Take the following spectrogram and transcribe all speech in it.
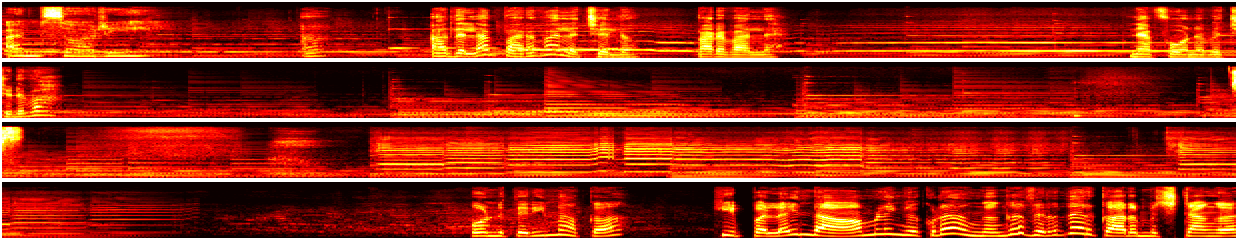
ஐம் சாரி அதெல்லாம் பரவாயில்ல செல்லும் பரவாயில்ல. நான் போனை வச்சிடுவா ஒன்னு தெரியுமாக்கா இப்பெல்லாம் இந்த ஆம்பளைங்க கூட அங்கங்க விரதம் இருக்க ஆரம்பிச்சிட்டாங்க.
